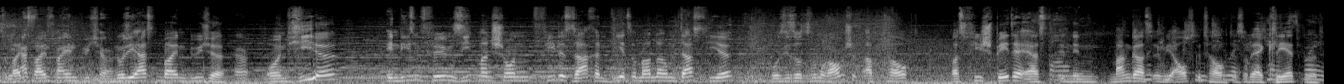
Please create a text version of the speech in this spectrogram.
soweit ich weiß, beiden Bücher. nur die ersten beiden Bücher. Ja. Und hier in diesem Film sieht man schon viele Sachen, wie jetzt unter anderem das hier, wo sie so zum Raumschiff abtaucht, was viel später erst in den Mangas irgendwie aufgetaucht ist oder erklärt wird.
